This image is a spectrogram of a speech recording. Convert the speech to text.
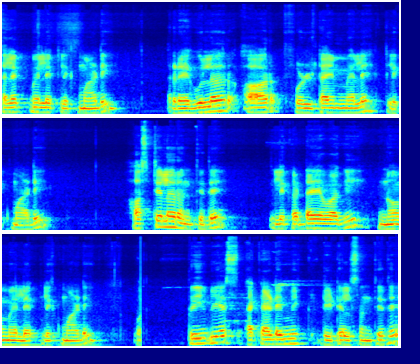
ಸೆಲೆಕ್ಟ್ ಮೇಲೆ ಕ್ಲಿಕ್ ಮಾಡಿ ರೆಗ್ಯುಲರ್ ಆರ್ ಫುಲ್ ಟೈಮ್ ಮೇಲೆ ಕ್ಲಿಕ್ ಮಾಡಿ. ಹಾಸ್ಟೆಲರ್ ಅಂತಿದೆ. ಇಲ್ಲಿ ಕಡ್ಡಾಯವಾಗಿ ನೋ ಮೇಲೆ ಕ್ಲಿಕ್ ಮಾಡಿ. ಪ್ರೀವಿಯಸ್ ಅಕಾಡೆಮಿಕ್ ಡೀಟೇಲ್ಸ್ ಅಂತಿದೆ.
